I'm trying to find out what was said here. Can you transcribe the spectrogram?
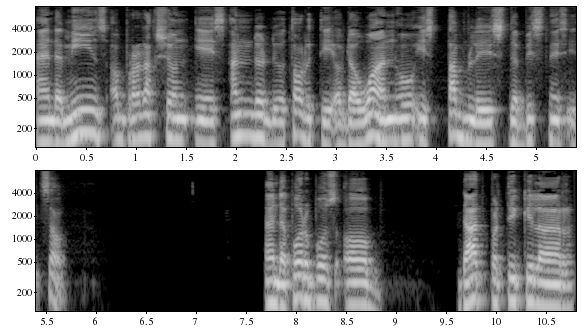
and the means of production is under the authority of the one who established the business itself and the purpose of that particular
